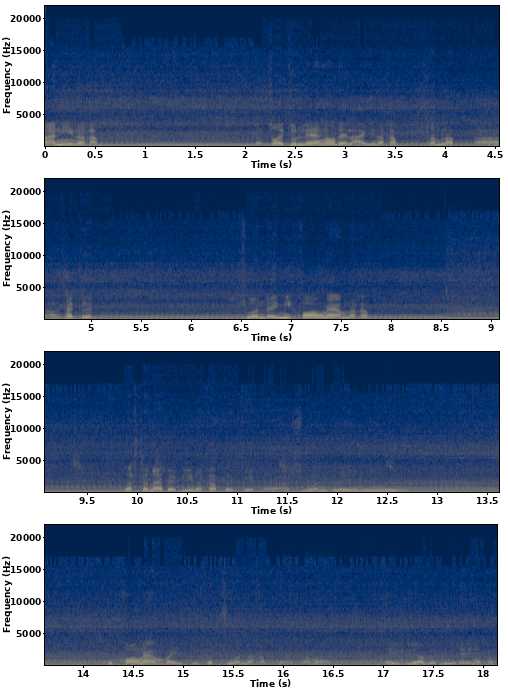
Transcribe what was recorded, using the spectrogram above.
มาณนี้นะครับก็ซอยทุนแรงเข้าได้หลายอยู่นะครับสำหรับถ้าเกิดสวนใดมีคลองน้ำนะครับ ลักษณะแบบนี้นะครับ ถ้าเกิดสวนผู้ใดมีขุดคลองน้ำไว้ติดกับสวนนะครับก็สามารถใส่เรือแบบนี้ได้นะครับ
